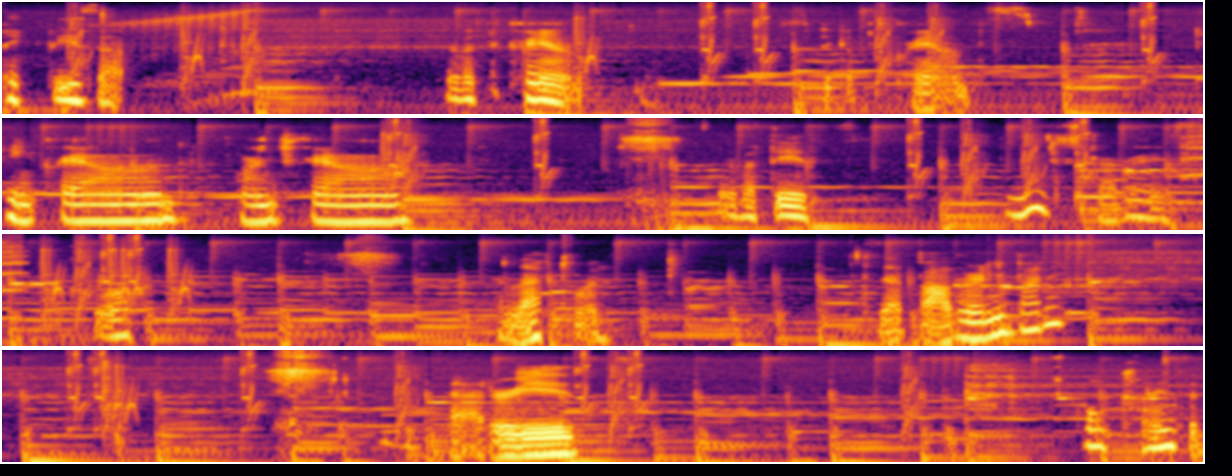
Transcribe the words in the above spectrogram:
Pick these up. What about the crayons? Let's pick up the crayons. Pink crayon, orange crayon. What about these? Ooh, strawberries. Cool. I left one. Did that bother anybody? Batteries all kinds of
